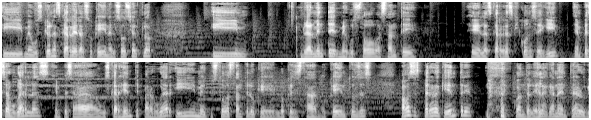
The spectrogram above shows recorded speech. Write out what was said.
y me busqué unas carreras, ok, en el Social Club. Y realmente me gustó bastante eh, las carreras que conseguí. Empecé a jugarlas, empecé a buscar gente para jugar y me gustó bastante lo que, lo que se está dando, ok. Entonces vamos a esperar a que entre cuando le dé la gana de entrar, ok.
